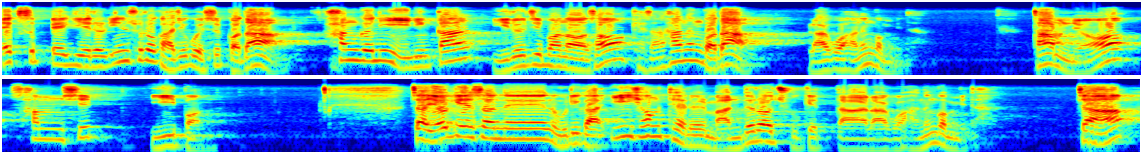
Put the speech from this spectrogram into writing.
x 빼기 1을 인수로 가지고 있을 거다. 한근이 2니까 2를 집어넣어서 계산하는 거다. 라고 하는 겁니다. 다음요. 32번. 자, 여기에서는 우리가 이 형태를 만들어 주겠다라고 하는 겁니다. 자,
